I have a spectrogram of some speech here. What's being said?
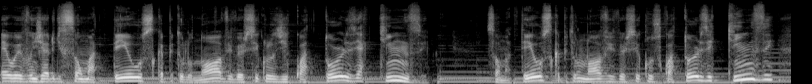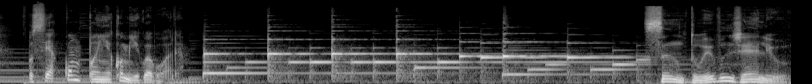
é o evangelho de São Mateus, capítulo 9, versículos de 14 a 15. São Mateus, capítulo 9, versículos 14 e 15. Você acompanha comigo agora. Santo Evangelho.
